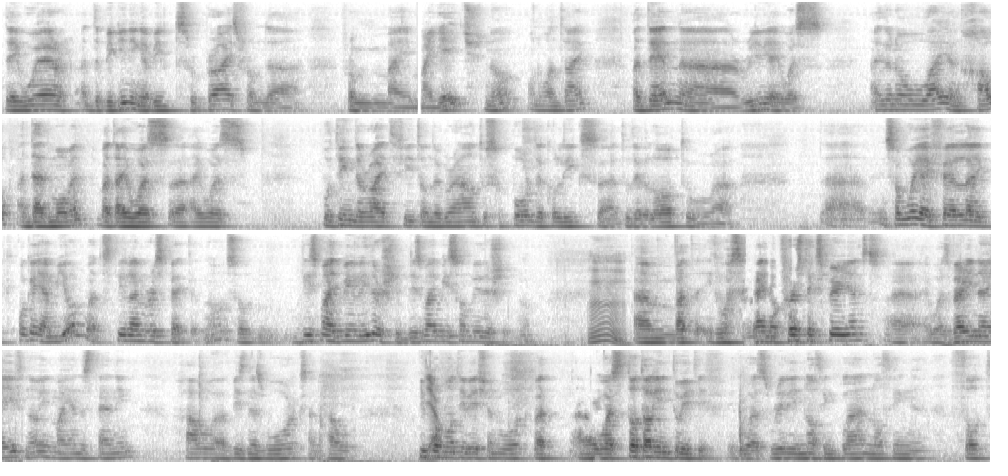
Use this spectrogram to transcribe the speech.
They were at the beginning a bit surprised from the from my, my age, no, on one time, but then uh, really I was I don't know why and how at that moment, but I was I was putting the right feet on the ground to support the colleagues uh, to develop to uh, uh, in some way I felt like okay I'm young but still I'm respected no? So this might be leadership this might be some leadership no? Mm. um, but it was kind of first experience. Uh, I was very naive no in my understanding how uh, business works and how people yeah. motivation work but it was totally intuitive. It was really nothing planned nothing thought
